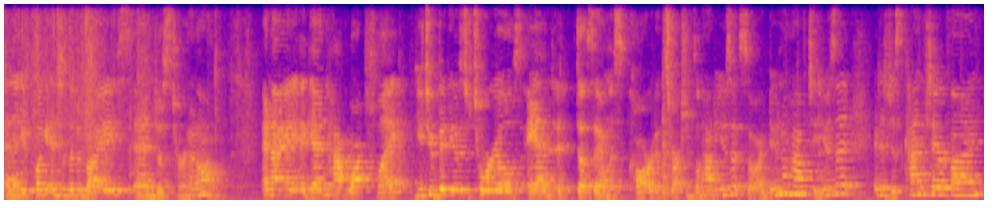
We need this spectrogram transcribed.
And then you plug it into the device and just turn it on. And I, again, have watched like YouTube videos, tutorials, and it does say on this card instructions on how to use it, so I do know how to use it. It is just kind of terrifying.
